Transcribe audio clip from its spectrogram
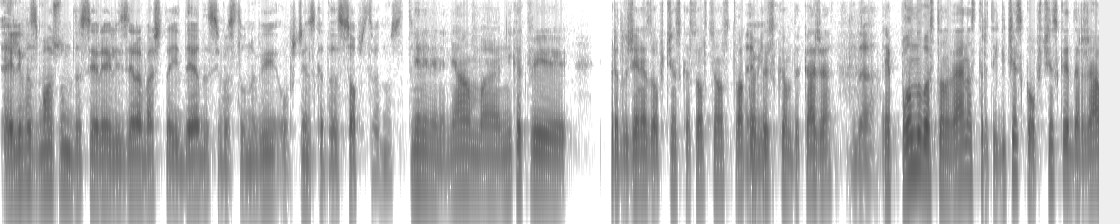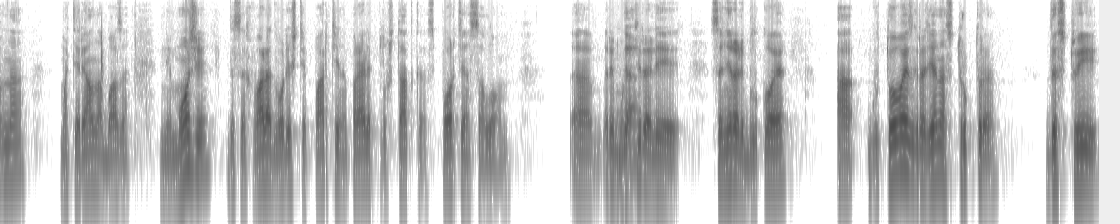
е ли възможно да се реализира вашата идея да се възстанови общинската собственост? Не, не, не, не. Нямам а, никакви предложения за общинска собственост. Това, което Еми. искам да кажа, Да. е пълно възстановяване на стратегическа, общинска и държавна материална база. Не може да се хвалят водещите партии, направили площадка, спортен салон, а, ремонтирали, санирали блокове, а готова изградена структура да стои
